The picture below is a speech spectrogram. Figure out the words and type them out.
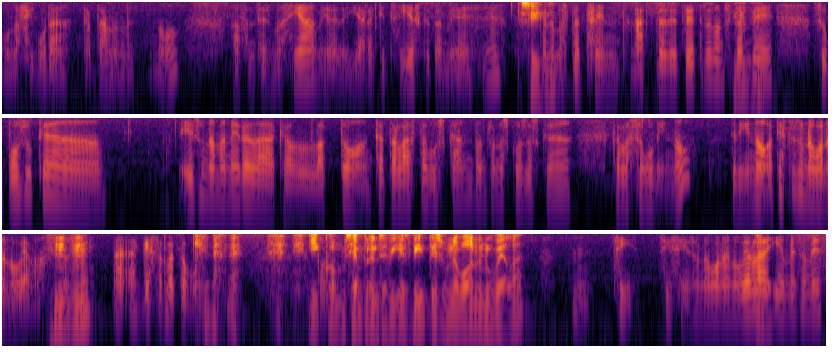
una figura catalana, no? El Francesc Macià, mira, i ara aquests dies que també, eh? Sí. que n'hem estat fent actes, etc. doncs també suposo que és una manera de que el lector en català està buscant doncs, unes coses que, que l'assegurin, no? Que diguin, no, aquesta és una bona novel·la. Bé, a- aquesta és la que vull. I com sempre ens havies dit, és una bona novel·la. Mm, Sí, sí, sí, és una bona novel·la i a més a més,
